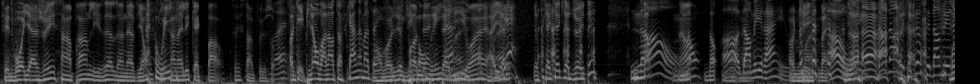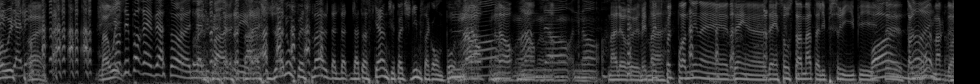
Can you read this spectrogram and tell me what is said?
c'est de voyager sans prendre les ailes d'un avion puis Oui. s'en aller quelque part. Tu sais, C'est un peu ça. Ouais. OK, puis là, on va aller en Toscane un matin. On va c'est aller se promener en compris. Italie. Ouais. Hey, y a- Yes. y a-tu quelqu'un qui a déjà été? Non. Non? Non. Ah, dans mes rêves. OK. ben, Ah oui. non, non, mais je veux dire, c'est dans mes rêves oui, d'y aller. ouais. Ben oui. Non, j'ai pas rêvé à ça l'année passée. Ben, je suis déjà allé au festival de, de- de la Toscane chez Pacini, mais ça compte pas. ça. Non, non, non, non, non. Malheureusement. Mais tu sais, tu peux te promener dans, dans, euh, sauce tomate à l'épicerie. Puis, Ouais. t'as le droit, Ouais. Marc, de Ouais.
